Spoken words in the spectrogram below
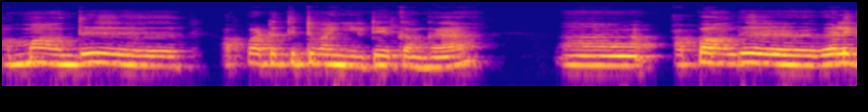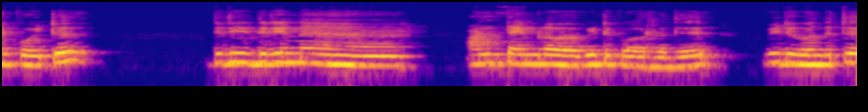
அம்மா வந்து அப்பாட்ட திட்டு வாங்கிக்கிட்டே இருக்காங்க. அப்பா வந்து வேலைக்கு போயிட்டு திடீர் திடீர்னு அன்டைமில் வீட்டுக்கு வர்றது. வீட்டுக்கு வந்துட்டு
